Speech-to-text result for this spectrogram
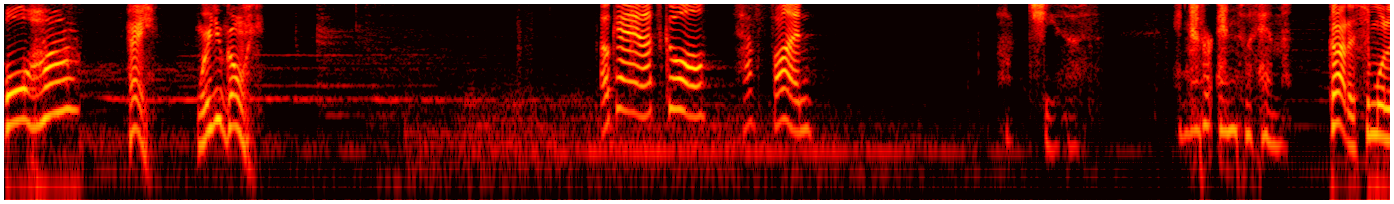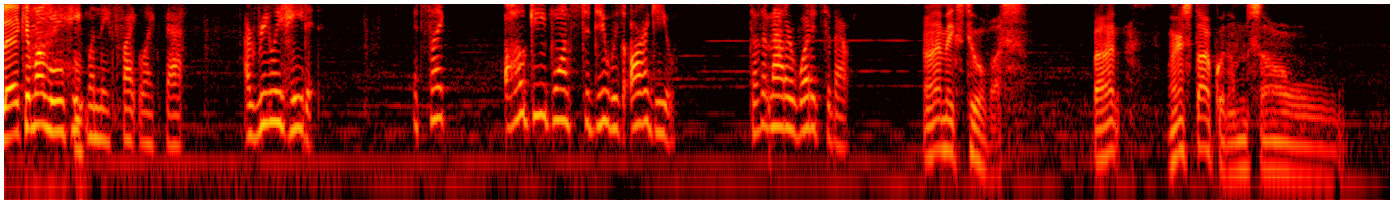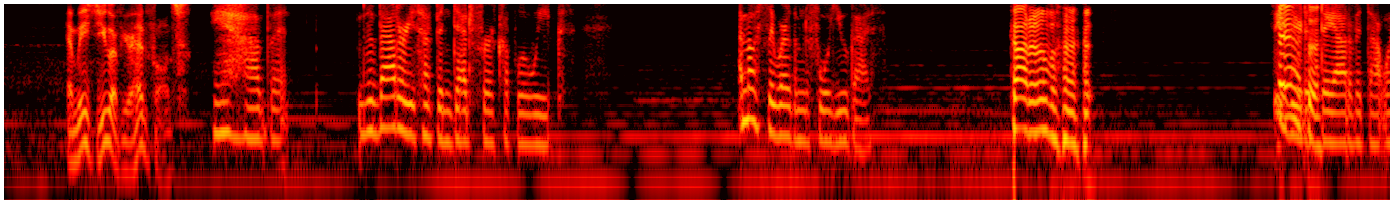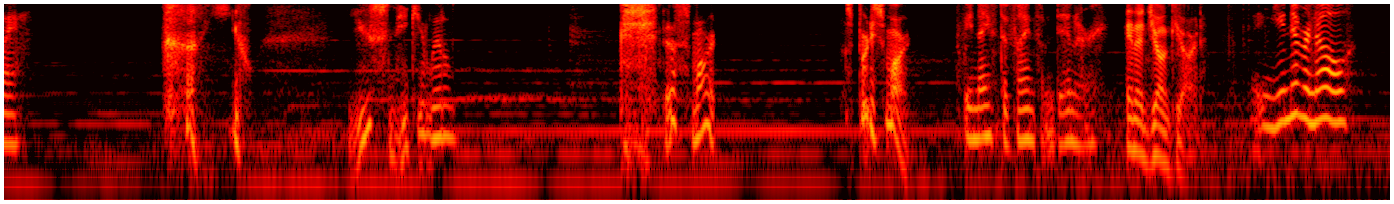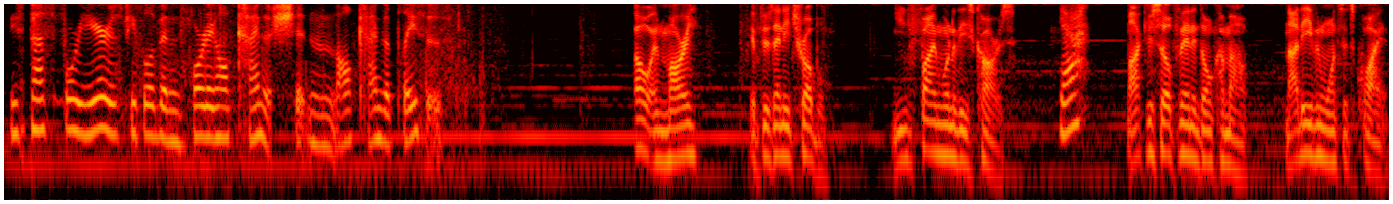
Porra! Hey, where are you going? Okay, that's cool. Have fun. Oh, Jesus. It never ends with him. Cara, esse moleque é I maluco. hate when they fight like that. I really hate it. It's like all Gabe wants to do is argue. Doesn't matter what it's about. Well, that makes two of us. But we're stuck with him, so. At least you have your headphones. Yeah, but the batteries have been dead for a couple of weeks. I mostly wear them to fool you guys. Caramba! It's easier to stay out of it that way. you. You sneaky little. That's smart. That's pretty smart. Be nice to find some dinner. In a junkyard. You never know. These past four years, people have been hoarding all kinds of shit in all kinds of places. Oh, and Mari, if there's any trouble, you'd find one of these cars. Yeah? Lock yourself in and don't come out. Not even once it's quiet.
